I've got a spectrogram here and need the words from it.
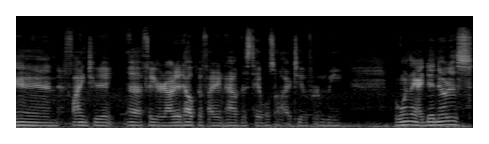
and fine tune it, uh, figure it out. It'd help if I didn't have this table so high too for me. But one thing I did notice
